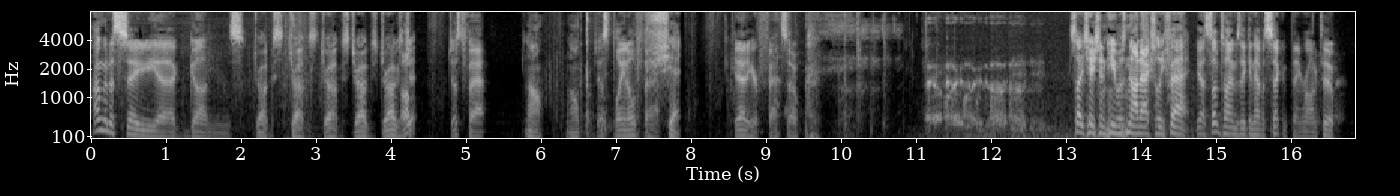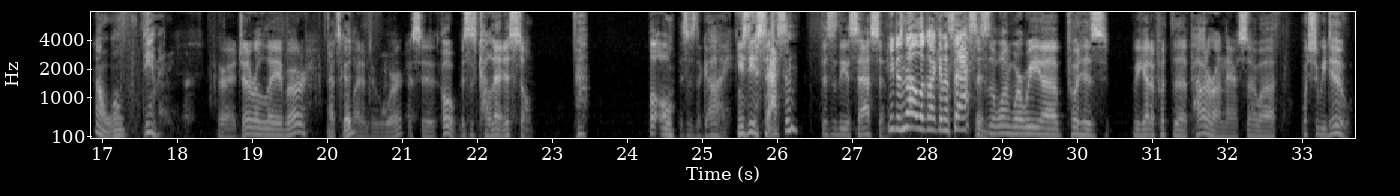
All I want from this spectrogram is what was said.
I'm gonna say uh, guns. Drugs, drugs, drugs, drugs, drugs. Oh. ju- Just fat. oh, well, Just plain old fat. shit. Get out of here, fatso. Citation: He was not actually fat. Yeah, sometimes they can have a second thing wrong too. Oh well, damn it. All right, general labor. That's good. Right into work. This is oh, this is Khaled. Uh oh, This is the guy. he's the assassin. This is the assassin. He does not look like an assassin. This is the one where we uh put his. We got to put the powder on there. So uh, what should we do?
